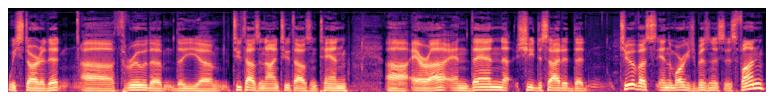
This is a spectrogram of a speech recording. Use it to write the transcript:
We started it uh, through the the um, 2009 2010 uh, era, and then she decided that two of us in the mortgage business is fun,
